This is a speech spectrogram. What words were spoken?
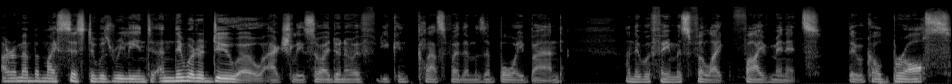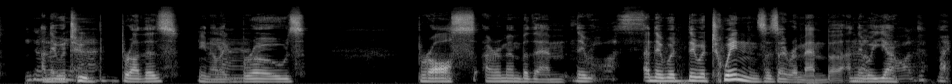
I remember my sister was really into, and they were a duo actually. So I don't know if you can classify them as a boy band, and they were famous for like five minutes. They were called Bros, and they were two brothers. You know, Yeah. like bros. Bros, I remember them. They Ross. and they were they were twins, as I remember, and they Oh, were young. God.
